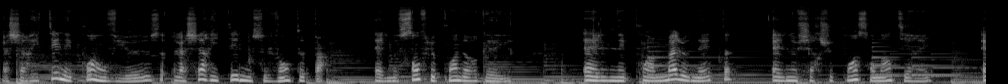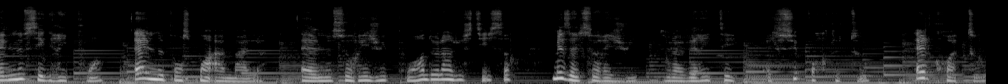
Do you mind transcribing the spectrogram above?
La charité n'est point envieuse, la charité ne se vante pas, elle ne s'enfle point d'orgueil. Elle n'est point malhonnête, elle ne cherche point son intérêt, elle ne s'aigrit point, elle ne pense point à mal, elle ne se réjouit point de l'injustice, mais elle se réjouit de la vérité. Elle supporte tout, elle croit tout,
